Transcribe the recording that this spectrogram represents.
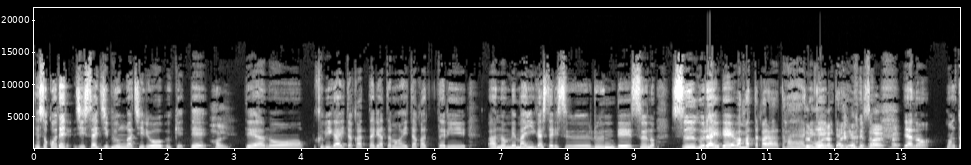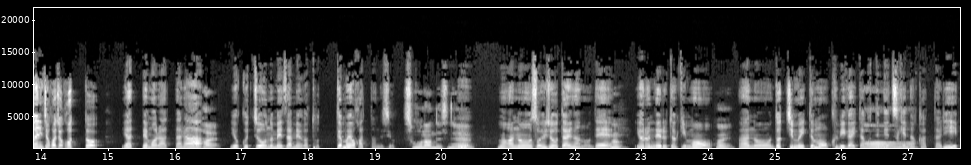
で、そこで実際自分が治療を受けて、はい。で、あの、首が痛かったり、頭が痛かったり、あの、めまいがしたりするんですの、すぐらいで分かったから、はいはい、寝て、みたいに言われそう。はいはい。で、あの、本当にちょこちょこっとやってもらったら、はい。翌朝の目覚めがとっても良かったんですよ。そうなんですね。うん。もうあの、そういう状態なので、うん。夜寝る時も、はい。あの、どっち向いても首が痛くて寝つけなかったり、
